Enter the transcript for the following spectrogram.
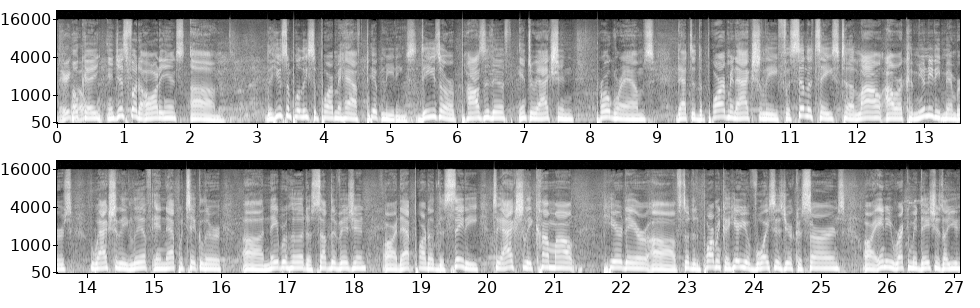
There you go. Okay, and just for the audience, um, the Houston Police Department have PIP meetings. These are positive interaction programs that the department actually facilitates to allow our community members who actually live in that particular uh, neighborhood or subdivision or that part of the city to actually come out hear their uh, so the department could hear your voices, your concerns, or any recommendations or you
